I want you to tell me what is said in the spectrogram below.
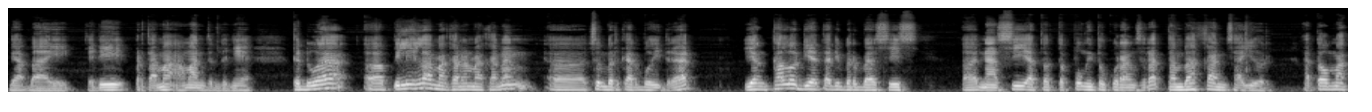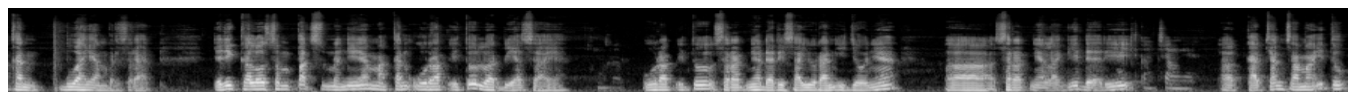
nggak baik. Jadi pertama aman tentunya. Kedua, uh, pilihlah makanan-makanan uh, sumber karbohidrat yang kalau dia tadi berbasis uh, nasi atau tepung itu kurang serat, tambahkan sayur atau makan buah yang berserat. Jadi kalau sempat sebenarnya ya, makan urap itu luar biasa ya. Urap itu seratnya dari sayuran hijaunya, uh, seratnya lagi dari kacang ya. Uh, kacang sama itu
